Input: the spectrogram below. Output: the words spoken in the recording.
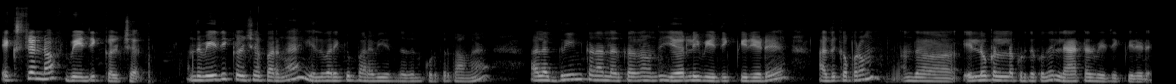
எக்ஸ்டெண்ட் ஆஃப் வேதிக் கல்ச்சர் அந்த வேதிக் கல்ச்சர் பாருங்கள் எது வரைக்கும் பரவி இருந்ததுன்னு கொடுத்துருக்காங்க. அதில் க்ரீன் கலரில் இருக்கிறதுலாம் வந்து இயர்லி வேதிக் பீரியடு அதுக்கப்புறம் அந்த எல்லோ கலரில் கொடுத்துருக்கிறது வந்து லேட்டர் வேதிக் பீரியடு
